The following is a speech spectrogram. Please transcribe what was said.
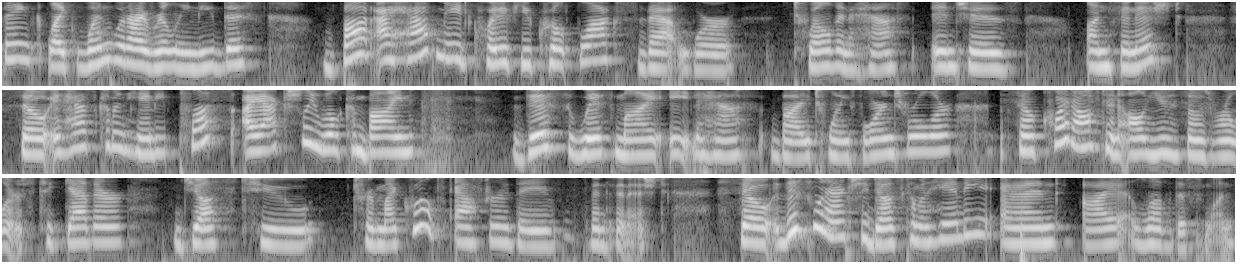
think like, when would I really need this? But I have made quite a few quilt blocks that were 12 and a half inches unfinished. So it has come in handy. Plus I actually will combine this with my 8.5 by 24 inch ruler. So quite often I'll use those rulers together just to trim my quilts after they've been finished. So this one actually does come in handy and I love this one.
